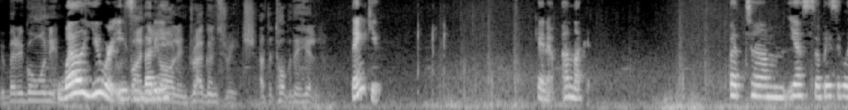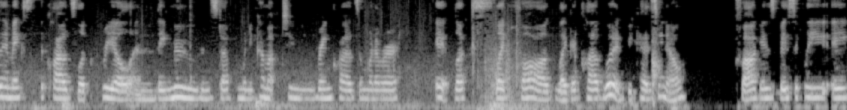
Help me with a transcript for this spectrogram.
You better go on in. Well, you were easy, find buddy. In Dragon's Reach at the top of the hill. Thank you. Okay, now unlock it. But um, yes, so basically it makes the clouds look real and they move and stuff. And when you come up to rain clouds and whatever, it looks like fog, like a cloud would, because you know, fog is basically a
